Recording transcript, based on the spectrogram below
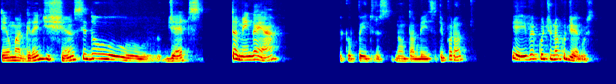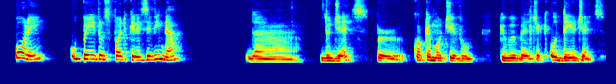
tem uma grande chance do Jets também ganhar porque o Patriots não tá bem essa temporada. E aí vai continuar com o Jaguars. Porém, o Patriots pode querer se vingar da, do Jets por qualquer motivo que o Bill Belichick odeia o Jets.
